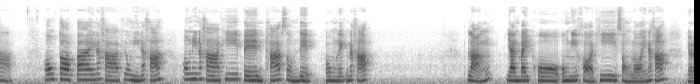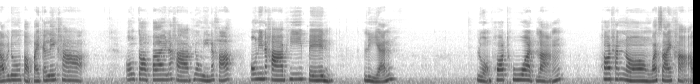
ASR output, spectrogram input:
องค์ต่อไปนะคะ พี่องค์นี้นะคะ องค์นี้นะคะพี่เป็นพระสมเด็จองค์เล็กนะคะ หลังยันใบโพองค์นี้ขอที่ 200 นะคะ เดี๋ยวเราไปดูองค์ต่อไปกันเลยค่ะ องค์ต่อไปนะคะพี่องค์นี้นะคะ องค์นี้นะคะพี่เป็นเหรียญหลวงพ่อทวดหลัง พ่อท่านนองวัดทรายขาว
